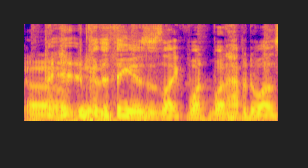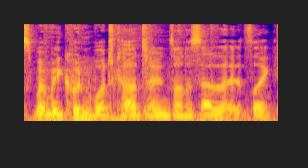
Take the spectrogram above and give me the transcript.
Oh, But, it- but the thing is, is like, what what happened to us when we couldn't watch cartoons on a Saturday? It's like,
